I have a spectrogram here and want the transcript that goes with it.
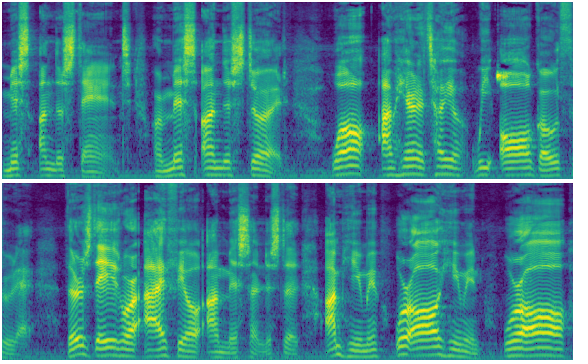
misunderstand or misunderstood. Well, I'm here to tell you we all go through that. There's days where I feel I'm misunderstood. I'm human. We're all human. We're all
